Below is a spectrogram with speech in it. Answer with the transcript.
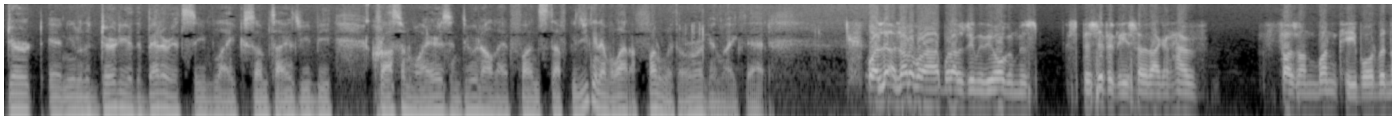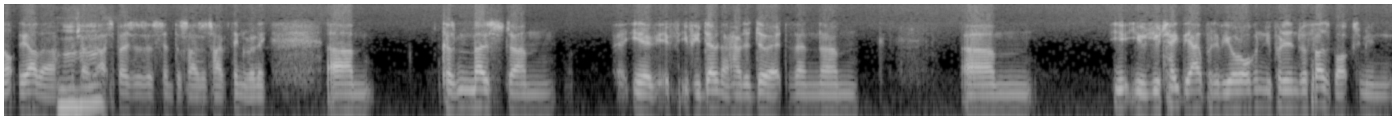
dirt, and you know, the dirtier the better. It seemed like sometimes you'd be crossing wires and doing all that fun stuff because you can have a lot of fun with an organ like that. Well, a lot of what I, what I was doing with the organ was specifically so that I could have fuzz on one keyboard but not the other, which Mhm. I, I suppose is a synthesizer type thing, really. Because most, um, you know, if, if you don't know how to do it, then um, um, you, you you take the output of your organ, you put it into a fuzz box. I mean,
